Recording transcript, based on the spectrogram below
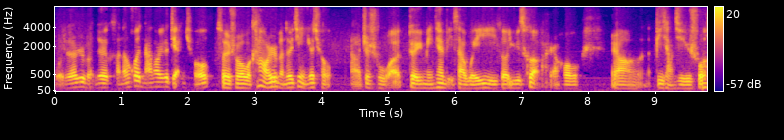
我觉得日本队可能会拿到一个点球，所以说我看好日本队进一个球啊，这是我对于明天比赛唯一一个预测吧。然后让 B 想继续说，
